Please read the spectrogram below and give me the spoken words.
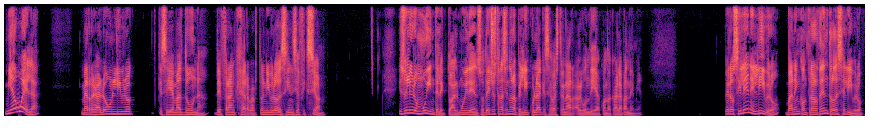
Mi abuela me regaló un libro que se llama Duna, de Frank Herbert, un libro de ciencia ficción. Es un libro muy intelectual, muy denso. De hecho, están haciendo una película que se va a estrenar algún día, cuando acabe la pandemia. Pero si leen el libro, van a encontrar dentro de ese libro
